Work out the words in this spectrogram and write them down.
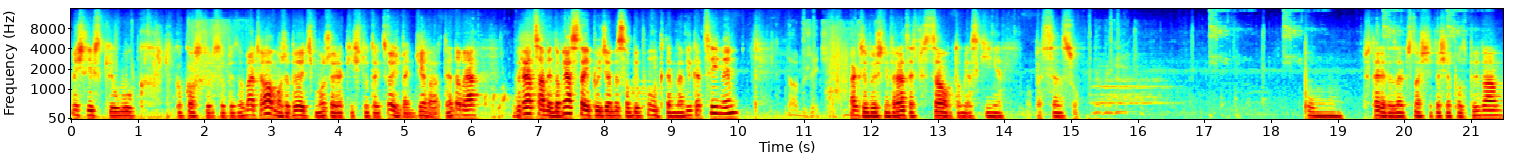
Myśliwski łuk, tylko kostur sobie zobaczę. O, może być, może jakieś tutaj coś będzie warte. Dobra, wracamy do miasta i pójdziemy sobie punktem nawigacyjnym. Tak, żeby już nie wracać przez całą tą jaskinię. Bez sensu. Pum. 4 do zręczności to się pozbywam.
